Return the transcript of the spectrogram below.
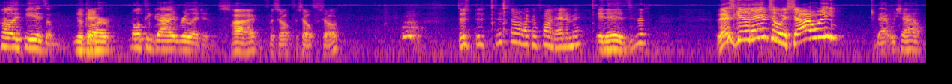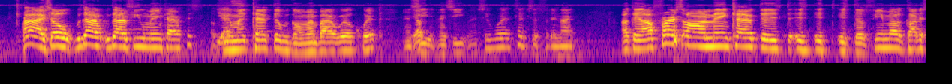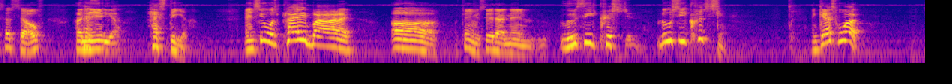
polytheism Okay. or multi-god religions. All right, for sure, for sure, for sure. This this, this sounds like a fun anime. It is Let's get into it, shall we? that we shall. All right, so we got we got a few main characters. A Yes. few main characters. We're gonna run by real quick and Yep. see and see and see where it takes us for the night. Okay, our first um main character is the, is it is the female goddess herself. Her name Hestia. And she was played by uh I can't even say that name. Lucy Christian. Lucy Christian. And guess what?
